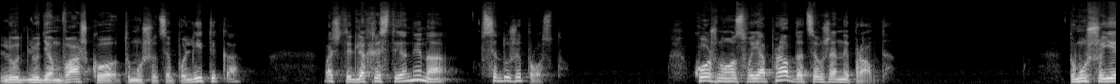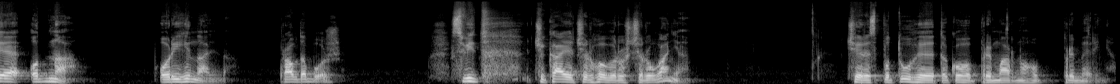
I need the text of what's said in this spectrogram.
Людям важко, тому що це політика. Бачите, для християнина все дуже просто. Кожного своя правда це вже неправда. Тому що є одна оригінальна правда Божа. Світ чекає чергове розчарування через потуги такого примарного примирення.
